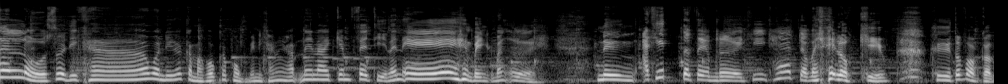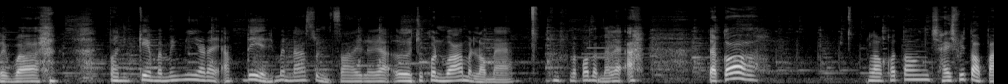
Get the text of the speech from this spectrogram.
ฮัลโหล สวัสดีครับวันนี้ก็กลับมาพบกับผมกันอีกครั้งนะครับ ในรายเกมเศรษฐีนั่นเอง เป็นกันบ้างเอ่ยหนึ่งอาทิตย์เต็มเลยที่แทบจะไม่ได้ลงคลิป คือต้องบอกก่อนเลยว่า ตอนนี้เกมมันไม่มีอะไรอัปเดตที่มันน่าสนใจเลยอะเออทุกคนว่าเหมือนเราแม้แล้วก็แบบนั้นแหละอะแต่ก็เราก็ต้องใช้ชีวิตต่อไป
